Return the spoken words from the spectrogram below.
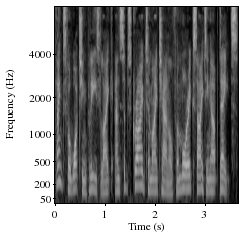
Thanks for watching please like and subscribe to my channel for more exciting updates.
